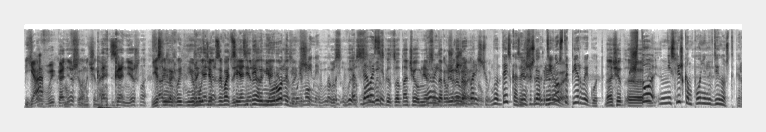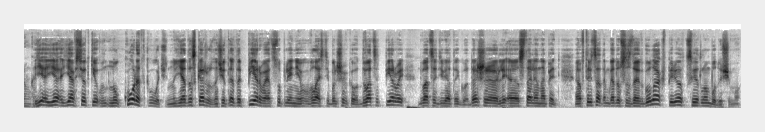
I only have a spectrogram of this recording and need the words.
Я? Вы, конечно. Ну, все, начинается. Конечно. Если а вы не будете обзывать всех дебилами и уродами, мужчины, мог вы, давайте, высказаться от начала. Меня давай, всегда прерывают. Борисович, ну, дай сказать, что 91 год. Значит, э, что э, не слишком поняли в 91 году? Я, я, я все-таки, ну, коротко очень, но я доскажу. Значит, это первое отступление власти большевиков. 21-29 год. Дальше э, Сталин опять в 30-м году создает ГУЛАГ вперед к светлому будущему.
